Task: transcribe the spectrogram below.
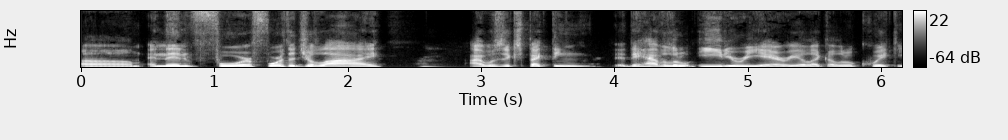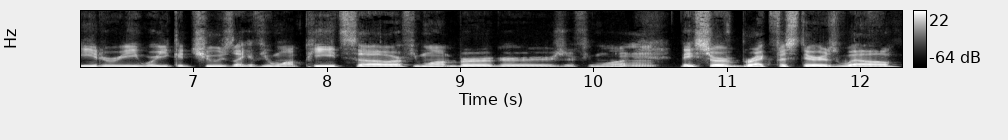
Um, and then for Fourth of July, I was expecting they have a little eatery area, like a little quick eatery where you could choose, like if you want pizza or if you want burgers, or if you want. Mhm. They serve breakfast there as well,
